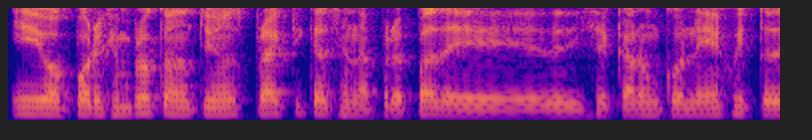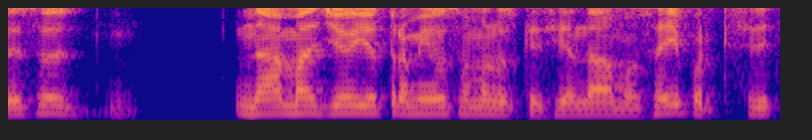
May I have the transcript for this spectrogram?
Y o por ejemplo, cuando tuvimos prácticas en la prepa de, de disecar un conejo y todo eso, nada más yo y otro amigo somos los que sí andábamos ahí, porque sí,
